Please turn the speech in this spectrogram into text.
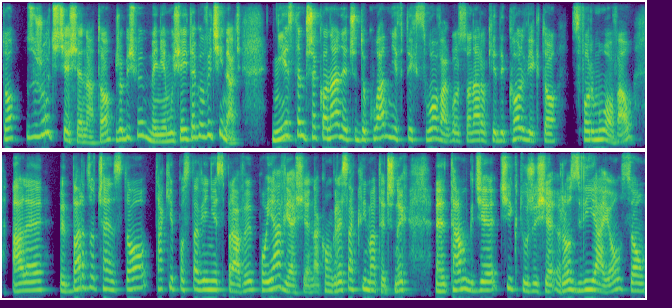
to zrzućcie się na to, żebyśmy my nie musieli tego wycinać. Nie jestem przekonany, czy dokładnie w tych słowach Bolsonaro kiedykolwiek to sformułował, ale bardzo często takie postawienie sprawy pojawia się na kongresach klimatycznych, e, tam gdzie ci, którzy się rozwijają, są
